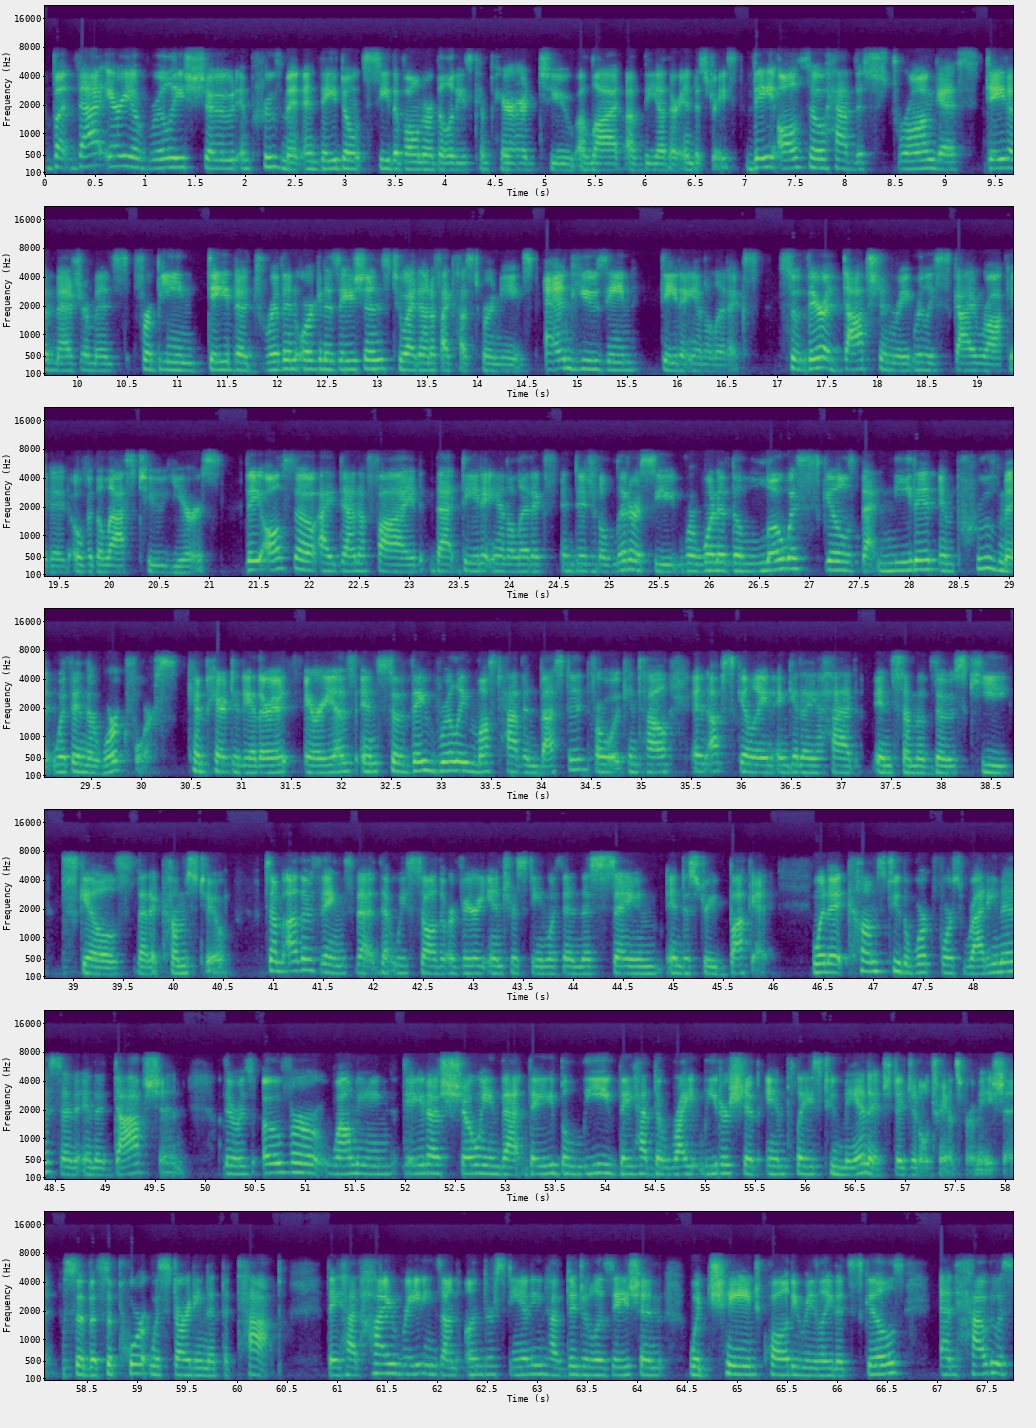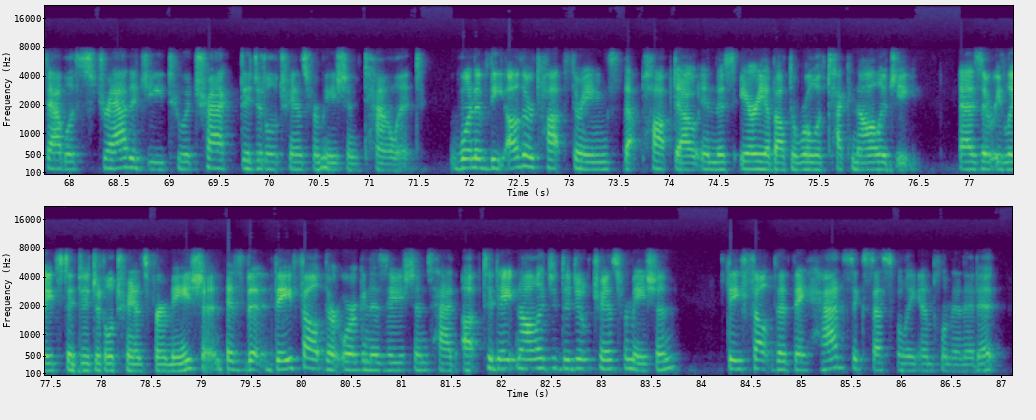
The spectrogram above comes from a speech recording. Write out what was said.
but that area really showed improvement and they don't see the vulnerabilities compared to a lot of the other industries. They also have the strongest data measurements for being data driven organizations to identify customer needs and using data analytics. So their adoption rate really skyrocketed over the last two years they also identified that data analytics and digital literacy were one of the lowest skills that needed improvement within their workforce compared to the other areas. And so they really must have invested, for what can tell, in upskilling and getting ahead in some of those key skills that it comes to. Some other things that, that we saw that were very interesting within this same industry bucket. When it comes to the workforce readiness and, and adoption, there was overwhelming data showing that they believed they had the right leadership in place to manage digital transformation. So the support was starting at the top. They had high ratings on understanding how digitalization would change quality related skills and how to establish strategy to attract digital transformation talent. One of the other top things that popped out in this area about the role of technology as it relates to digital transformation is that they felt their organizations had up to date knowledge of digital transformation. They felt that they had successfully implemented it.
